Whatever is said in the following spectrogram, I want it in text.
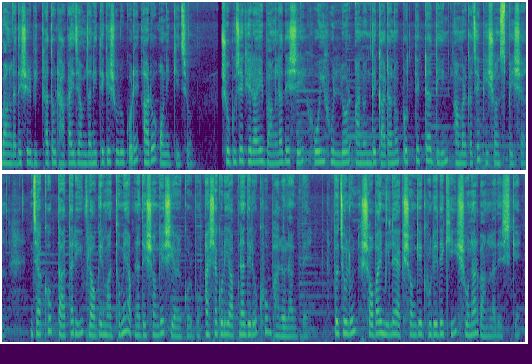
বাংলাদেশের বিখ্যাত ঢাকাই জামদানি থেকে শুরু করে আরও অনেক কিছু। সবুজে ঘেরা এই বাংলাদেশে হই হুল্লোর আনন্দে কাটানো প্রত্যেকটা দিন আমার কাছে ভীষণ স্পেশাল। যা খুব তাড়াতাড়ি ভ্লগের মাধ্যমে আপনাদের সঙ্গে শেয়ার করব। আশা করি আপনাদেরও খুব ভালো লাগবে। তো চলুন সবাই মিলে একসঙ্গে ঘুরে দেখি সোনার বাংলাদেশকে।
